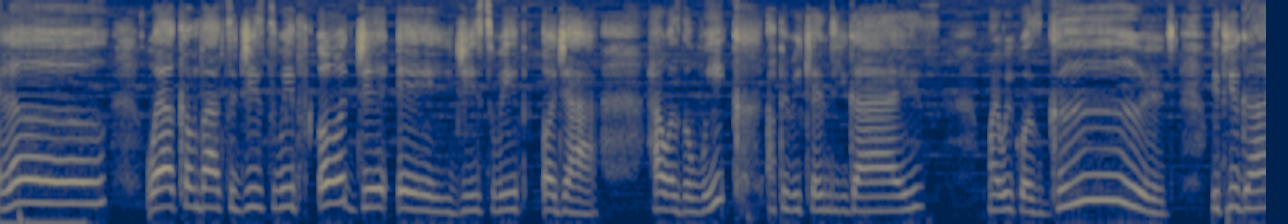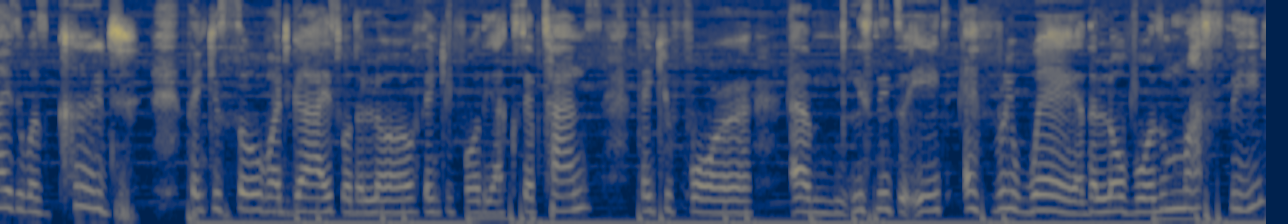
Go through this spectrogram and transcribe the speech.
Hello, welcome back to Gist with OJA, Gist with Oja. How was the week? Happy weekend, you guys. My week was good. With you guys, it was good. Thank you so much, guys, for the love. Thank you for the acceptance. Thank you for um, listening to it everywhere. The love was massive.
